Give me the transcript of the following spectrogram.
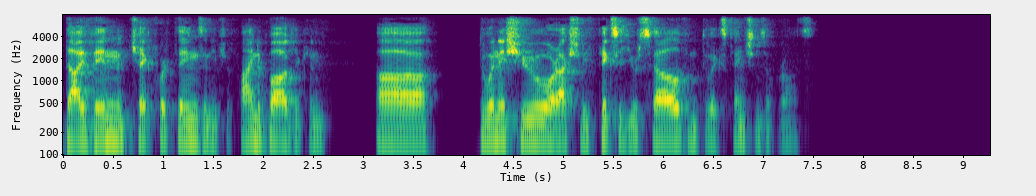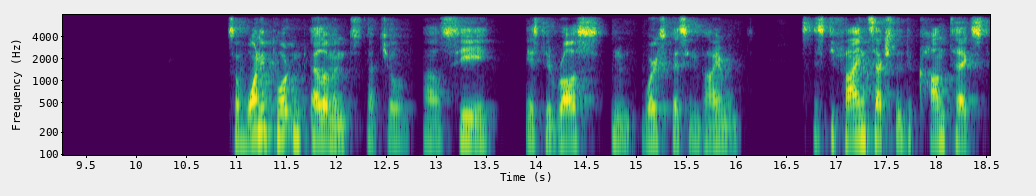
dive in and check for things. And if you find a bug, you can uh, do an issue or actually fix it yourself and do extensions of ROS. So one important element that you'll see is the ROS workspace environment. This defines actually the context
